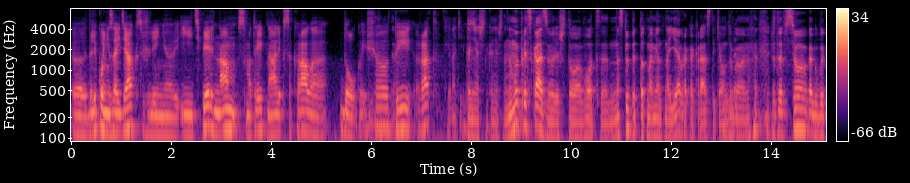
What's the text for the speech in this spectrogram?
э, далеко не зайдя, к сожалению, и теперь нам смотреть на Алекса Крала долго еще. Да, да. Ты рад, я надеюсь? Конечно, конечно. Но мы предсказывали, что вот э, наступит тот момент на Евро как раз-таки, а он другой да. момент, что все как бы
